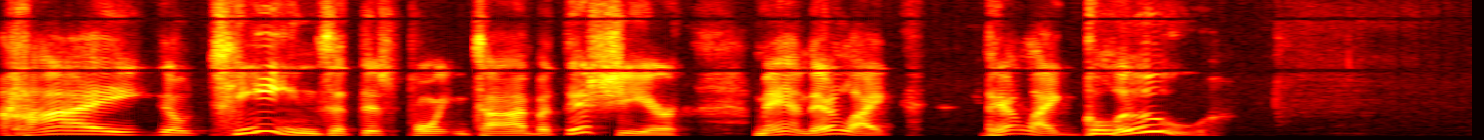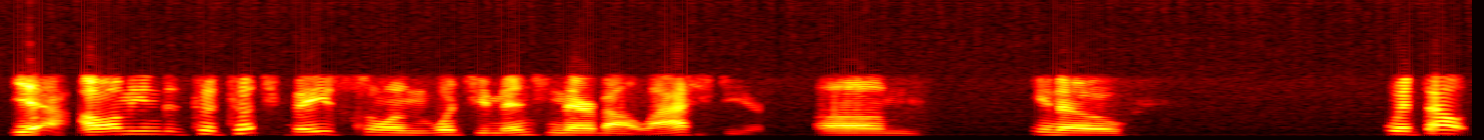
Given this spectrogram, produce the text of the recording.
high you know teens at this point in time but this year man they're like they're like glue. Yeah, oh, I mean to, to touch base on what you mentioned there about last year, um, you know, without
